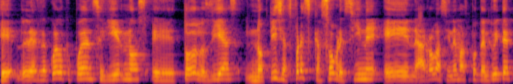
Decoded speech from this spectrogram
Eh, les recuerdo que pueden seguirnos eh, todos los días, noticias frescas sobre cine en arroba cinemaspot en Twitter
